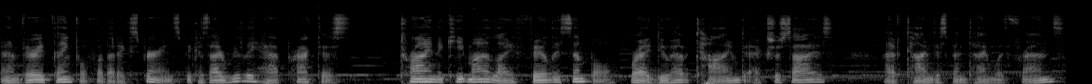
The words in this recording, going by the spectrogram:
And I'm very thankful for that experience because I really have practiced trying to keep my life fairly simple, where I do have time to exercise, I have time to spend time with friends,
